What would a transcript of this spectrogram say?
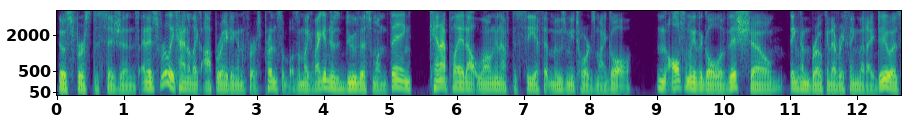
those first decisions and it's really kind of like operating in first principles. I'm like if i can just do this one thing can i play it out long enough to see if it moves me towards my goal? And ultimately the goal of this show think unbroken everything that i do is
